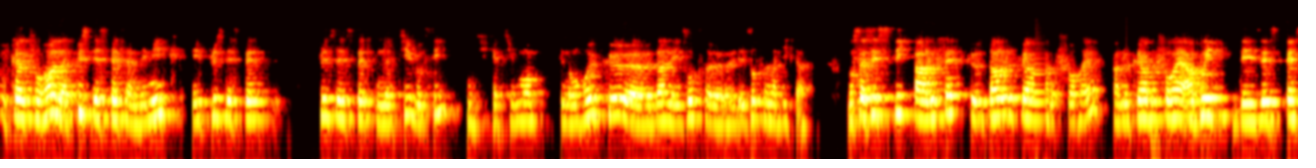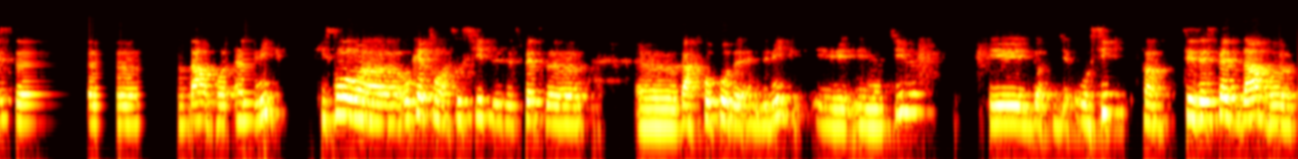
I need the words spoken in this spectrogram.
au cœur de forêt, on a plus d'espèces endémiques et plus d'espèces plus d'espèces natives aussi, significativement plus nombreux que dans les autres les autres habitats. Donc ça s'explique par le fait que dans le cœur de forêt, le cœur de forêt abrite des espèces d'arbres endémiques euh, auxquels sont associées des espèces euh, euh, d'arthropodes endémiques et, natives. Et aussi, ces espèces d'arbres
